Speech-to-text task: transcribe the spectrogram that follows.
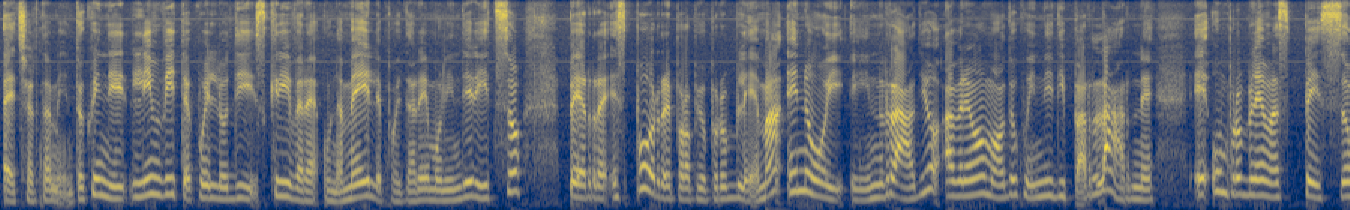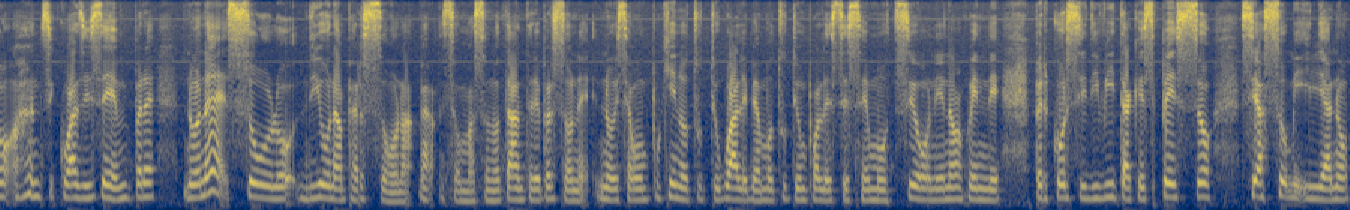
Eh, certamente, quindi l'invito è quello di scrivere una mail e poi daremo l'indirizzo per esporre il proprio problema e noi in radio avremo modo quindi di parlarne e un problema spesso, anzi quasi sempre, non è solo di una persona, Beh, insomma sono tante le persone, noi siamo un pochino tutti uguali, abbiamo tutti un po' le stesse emozioni, no? quindi percorsi di vita che spesso si assomigliano umano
